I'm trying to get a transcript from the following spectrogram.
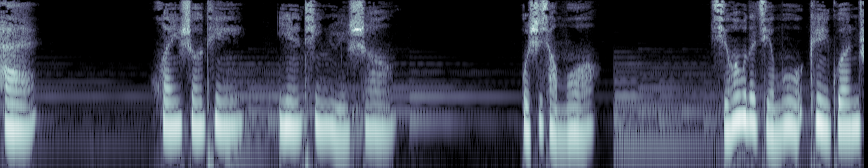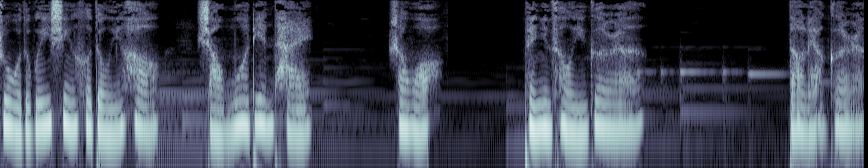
嗨，欢迎收听夜听女生。我是小莫。喜欢我的节目，可以关注我的微信和抖音号“小莫电台”，让我陪你从一个人到两个人。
